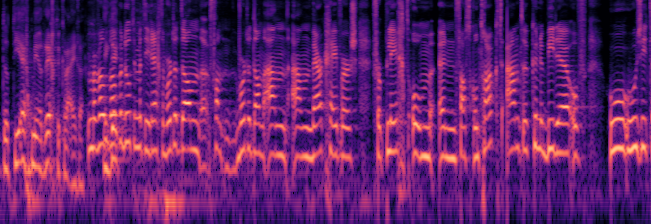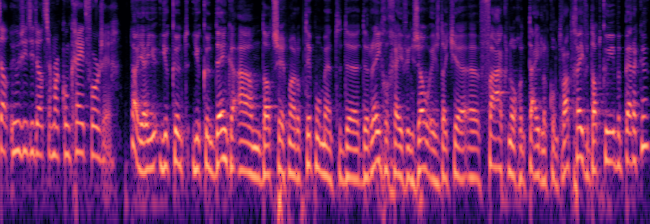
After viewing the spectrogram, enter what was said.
dat die echt meer rechten krijgen. Maar wat, wat bedoelt u met die rechten? Wordt het dan, van, wordt het dan aan, aan werkgevers verplicht om een vast contract aan te kunnen bieden? Of hoe, hoe, ziet, dat, hoe ziet u dat zeg maar, concreet voor zich? Nou ja, je, je, kunt, je kunt denken aan dat zeg maar, op dit moment de, de regelgeving zo is dat je uh, vaak nog een tijdelijk contract geeft. Dat kun je beperken.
